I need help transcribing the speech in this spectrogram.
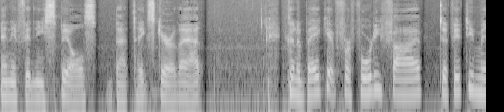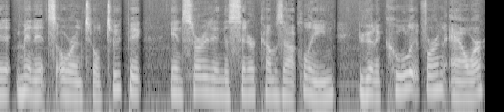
And if any spills, that takes care of that. Going to bake it for 45 to 50 min- minutes or until toothpick inserted in the center comes out clean. You're going to cool it for an hour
